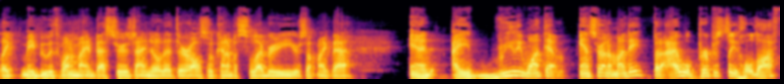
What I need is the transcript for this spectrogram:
like maybe with one of my investors. I know that they're also kind of a celebrity or something like that. And I really want that answer on a Monday, but I will purposely hold off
